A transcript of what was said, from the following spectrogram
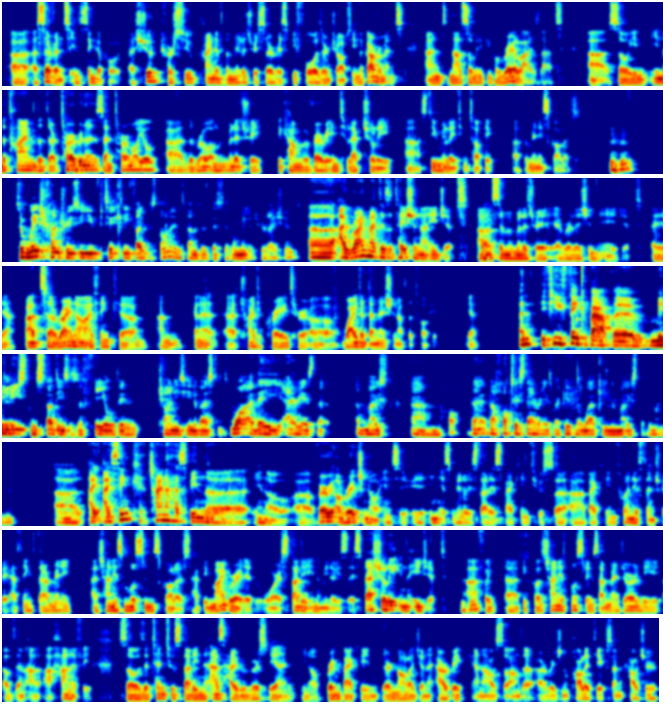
servants in Singapore should pursue kind of the military service before their jobs in the government, and not so many people realize that. so, in in the time that the turbulence and turmoil, the role of the military become a very intellectually stimulating topic for many scholars. Mm-hmm. So, which countries are you particularly focused on in terms of the civil military relations? Uh, I write my dissertation on Egypt, on right. civil military uh, relation in Egypt. Uh, yeah, but uh, right now I think um, I'm gonna uh, try to create a wider dimension of the topic. Yeah. And if you think about the Middle Eastern studies as a field in Chinese universities, what are the areas that are most um, hot, the, the hottest areas where people are working the most at the moment? Uh, I, I think China has been, uh, you know, uh, very original into in its Middle East studies back into uh, back in 20th century. I think there are many uh, Chinese Muslim scholars have been migrated or studied in the Middle East, especially in Egypt, uh, mm-hmm. for, because Chinese Muslims are majority of them are, are, Hanafi, so they tend to study in the Azhar University and you know bring back in their knowledge on Arabic and also on the original politics and culture.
